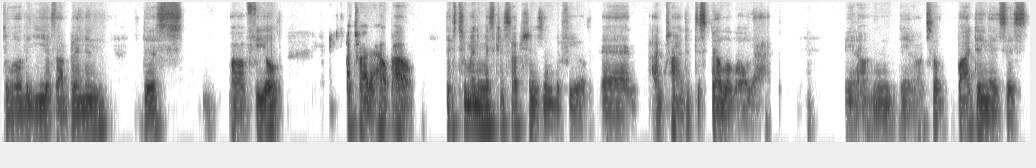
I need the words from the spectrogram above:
through all the years I've been in this uh, field. I try to help out. There's too many misconceptions in the field, and I'm trying to dispel all that. You know, and, you know. So my thing is just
